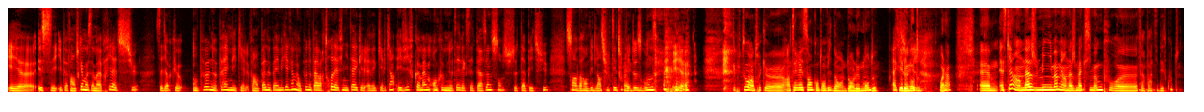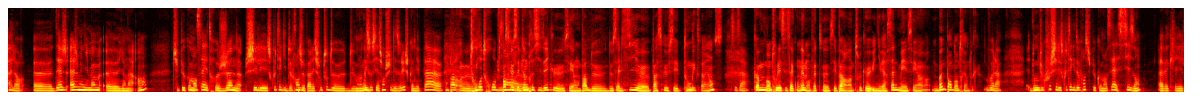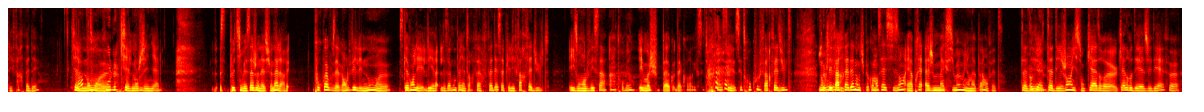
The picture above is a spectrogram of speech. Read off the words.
Et, euh, et c'est hyper, enfin, en tout cas, moi, ça m'a appris là-dessus. C'est-à-dire que on peut ne pas aimer, quel... enfin, pas ne pas aimer quelqu'un, mais on peut ne pas avoir trop d'affinité avec, avec quelqu'un et vivre quand même en communauté avec cette personne sans se taper dessus, sans avoir envie de l'insulter toutes Ouais. les deux secondes. euh, C'est plutôt un truc euh, intéressant quand on vit dans, dans le monde. Qui est le nôtre. Voilà. Euh, est-ce qu'il y a un âge minimum et un âge maximum pour faire partie des scouts? Alors, d'âge âge minimum, il y en a un. Tu peux commencer à être jeune chez les scouts et guides de France. Je vais parler surtout de, de mon Oui. association. Je suis désolée, je connais pas euh, On parle euh, trop, oui. trop bien. Je pense que c'est bien euh, de préciser que c'est on parle de, de celle-ci euh, parce que c'est ton expérience. C'est ça. Comme dans tous les c'est ça qu'on aime, en fait, euh, c'est pas un truc euh, universel, mais c'est un- une bonne porte d'entrée en tout cas. Voilà. Donc, du coup, chez les scouts et guides de France, tu peux commencer à 6 ans avec les, les farfadets. Quel, Ah, nom, euh, cool. quel nom génial. Petit message au national. Pourquoi vous avez enlevé les noms euh, Parce qu'avant, les, les, les accompagnateurs farfadets s'appelaient les farfadultes. Et ils ont enlevé ça. Ah, trop bien. Et moi, je suis pas d'accord avec ce truc-là. C'est- trop cool, farfadulte. Donc, les cool. farfadets, donc tu peux commencer à 6 ans. Et après, âge maximum, il n'y en a pas, en fait. T'as des, t'as des gens, ils sont cadres, euh, cadres des SGDF. euh,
